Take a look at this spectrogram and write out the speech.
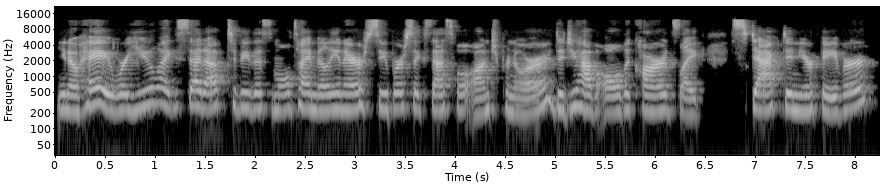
you know, hey, were you like set up to be this multimillionaire, super successful entrepreneur? Did you have all the cards like stacked in your favor?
